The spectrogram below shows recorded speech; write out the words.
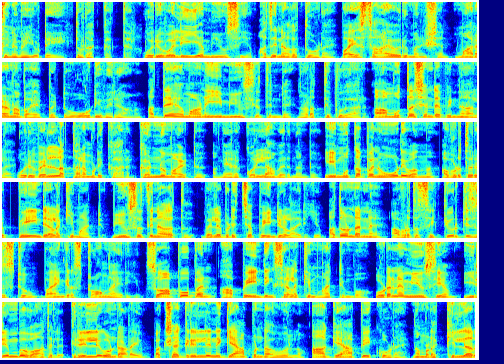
സിനിമയുടെ തുടക്കത്തിൽ ഒരു വലിയ മ്യൂസിയം അതിനകത്തൂടെ വയസ്സായ ഒരു മനുഷ്യൻ മരണ ഭയപ്പെട്ട് ഓടി വരികയാണ് അദ്ദേഹമാണ് ഈ മ്യൂസിയത്തിന്റെ നടത്തിപ്പുകാരൻ. ആ മുത്തശ്ശന്റെ പിന്നാലെ ഒരു വെള്ള തലമുടിക്കാരൻ കണ്ണുമായിട്ട് അങ്ങേരെ കൊല്ലാൻ വരുന്നുണ്ട്. ഈ മുത്തപ്പൻ ഓടി വന്ന് അവിടുത്തെ ഒരു പെയിന്റ് ഇളക്കി മാറ്റും. മ്യൂസിയത്തിനകത്ത് വിലപിടിച്ച പെയിന്റുകളായിരിക്കും. അതുകൊണ്ട് തന്നെ അവിടുത്തെ സെക്യൂരിറ്റി സിസ്റ്റവും ഭയങ്കര സ്ട്രോങ് ആയിരിക്കും. സോ അപ്പൂപ്പൻ ആ പെയിന്റിങ്സ് ഇളക്കി മാറ്റുമ്പോൾ ഉടനെ മ്യൂസിയം ഇരുമ്പ് വാതിൽ ഗ്രില്ല് കൊണ്ട് അടയും. പക്ഷെ ആ ഗ്രില്ലിന് ഗ്യാപ്പ് ഉണ്ടാവുമല്ലോ. ആ ഗ്യാപ്പിൽ കൂടെ നമ്മുടെ കില്ലർ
